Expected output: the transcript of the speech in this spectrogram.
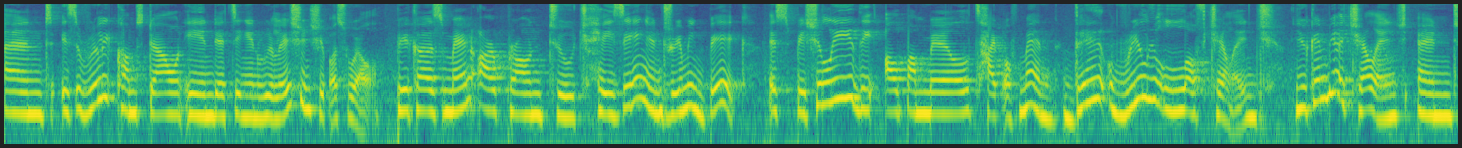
And it really comes down in dating and relationship as well. Because men are prone to chasing and dreaming big especially the alpha male type of men. They really love challenge. You can be a challenge and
